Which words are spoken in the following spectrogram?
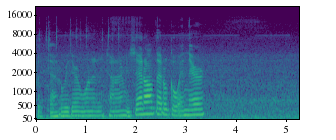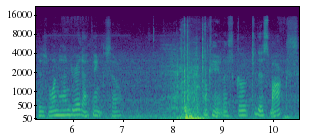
put that over there one at a time. Is that all that'll go in there? there? Is 100? I think so. Okay, let's go to this box.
